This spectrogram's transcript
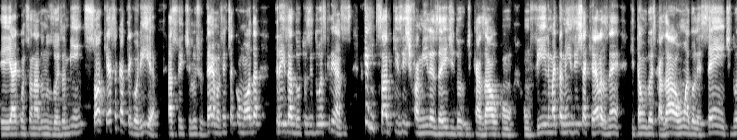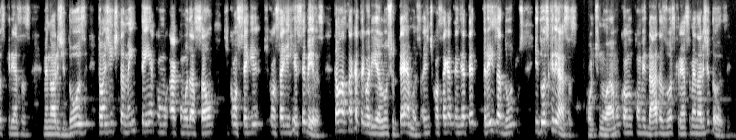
E ar-condicionado nos dois ambientes. Só que essa categoria, a suíte luxo termas, a gente acomoda três adultos e duas crianças. Porque a gente sabe que existe famílias aí de, de casal com um filho, mas também existe aquelas, né, que estão dois casal, um adolescente, duas crianças menores de 12. Então a gente também tem a acomodação que consegue, que consegue recebê-las. Então, na categoria luxo termos, a gente consegue atender até três adultos e duas crianças. Continuamos com convidadas duas crianças menores de 12.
